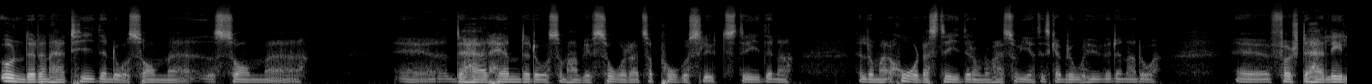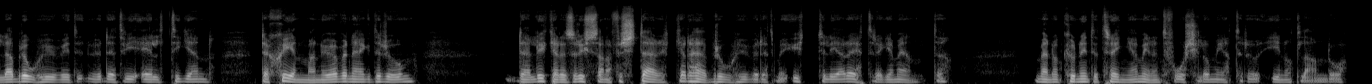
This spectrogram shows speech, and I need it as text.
under den här tiden då som, eh, som eh, det här händer då som han blev sårad så pågår slutstriderna. Eller de här hårda strider om de här sovjetiska brohuvudena då. Eh, först det här lilla brohuvudet vid Eltigen där skenmanövern ägde rum. Där lyckades ryssarna förstärka det här brohuvudet med ytterligare ett regemente. Men de kunde inte tränga mer än två kilometer inåt land då.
